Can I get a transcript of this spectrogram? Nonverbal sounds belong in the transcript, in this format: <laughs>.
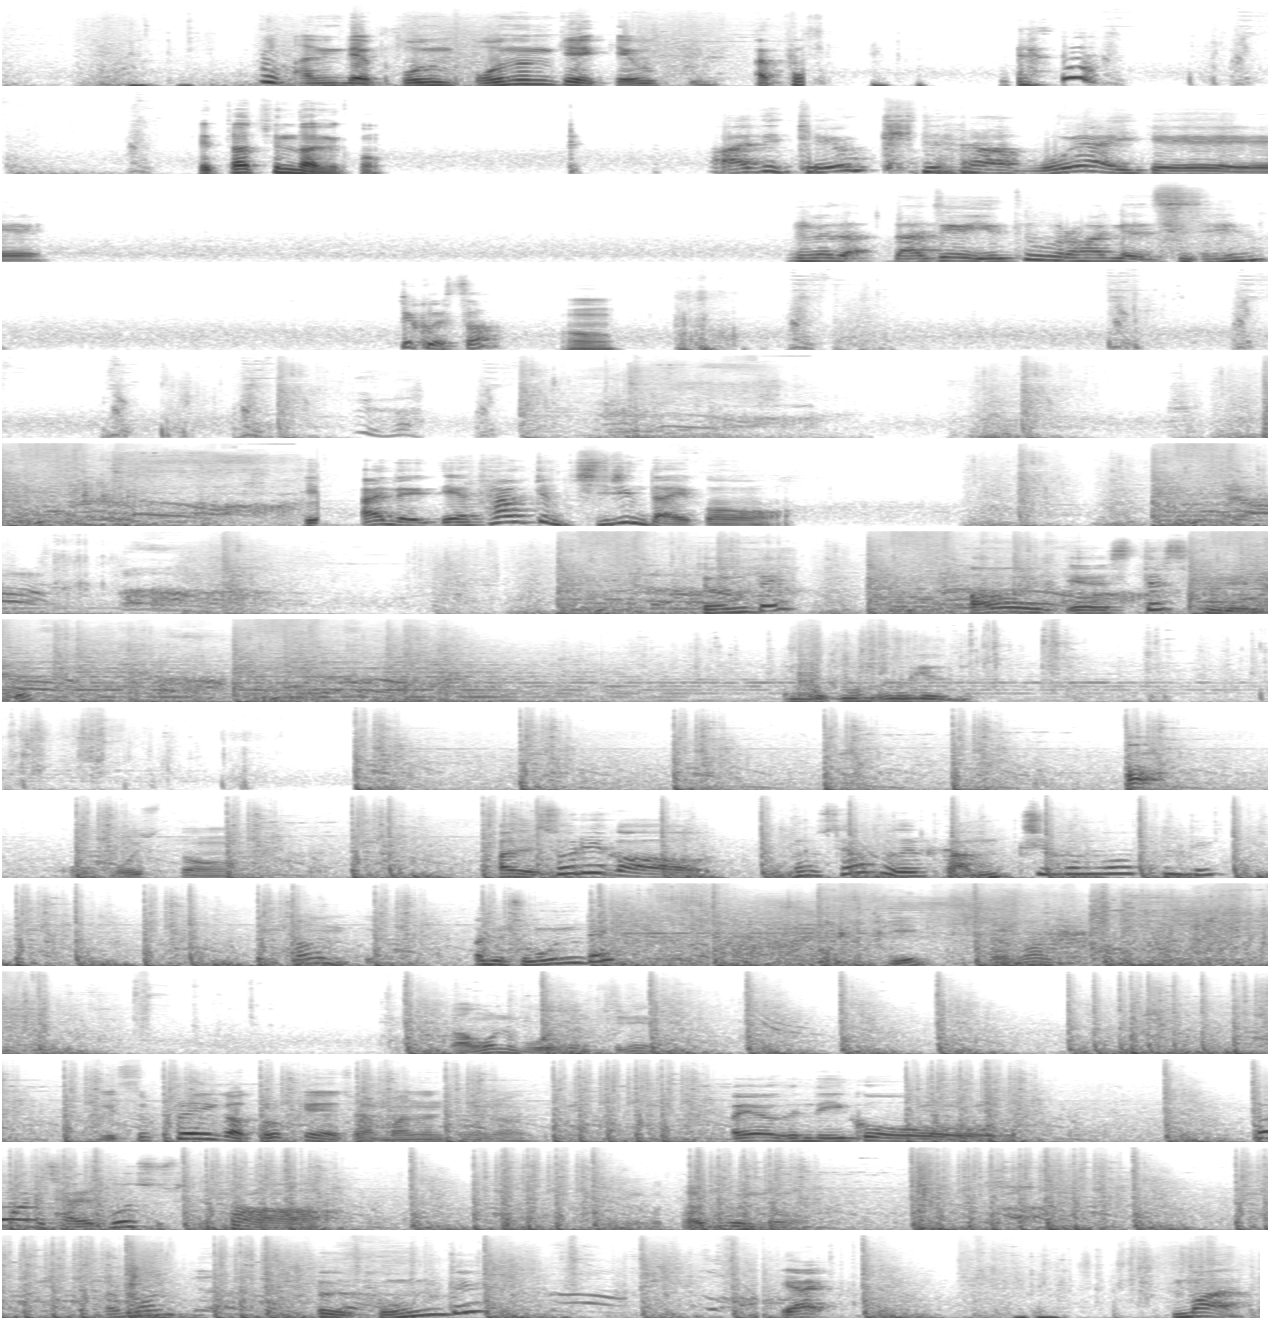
아니 근데 보는 보는 게 개웃기. 아, 보- <laughs> 개 따친다니까. 아니, 개 웃기잖아. 뭐야, 이게. 이거 나, 나중에 유튜브로 하게 해주세요. <laughs> 찍고 있어? 어. 아니, 근데 야, 타격 좀 지린다, 이거. 좋은데? 어우, 얘 스트레스 풀리는데? 뭐, 뭐, 여기, 여기. 오 멋있다. 아, 근데 소리가 어, 생각보다 이렇게 안 묵직한 것 같은데? 괜찮은데? 아, 근데 좋은데? 예? 잘 맞네. 마무리 모션 줄이네. 이 스프레이가 그렇게 잘 맞는 팀이라는. 아, 야, 근데 이거 똥알이 잘 보여서 좋다. 이거 잘 보인다. 잘 맞네. 이거 좋은데? 야, 그만.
